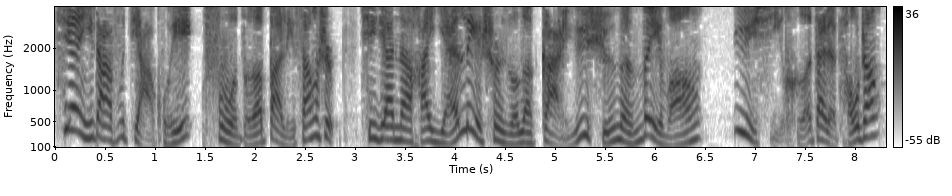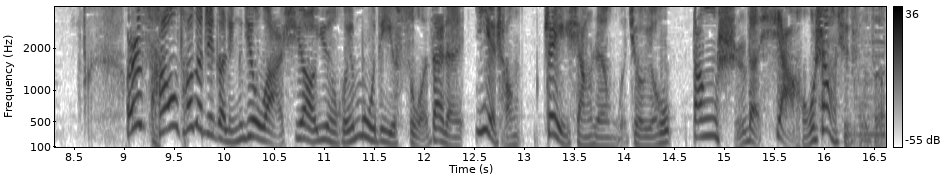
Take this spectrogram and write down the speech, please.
建议大夫贾逵负责办理丧事，期间呢还严厉斥责了敢于询问魏王玉玺何在的曹彰，而曹操的这个灵柩啊需要运回墓地所在的邺城，这项任务就由当时的夏侯尚去负责。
